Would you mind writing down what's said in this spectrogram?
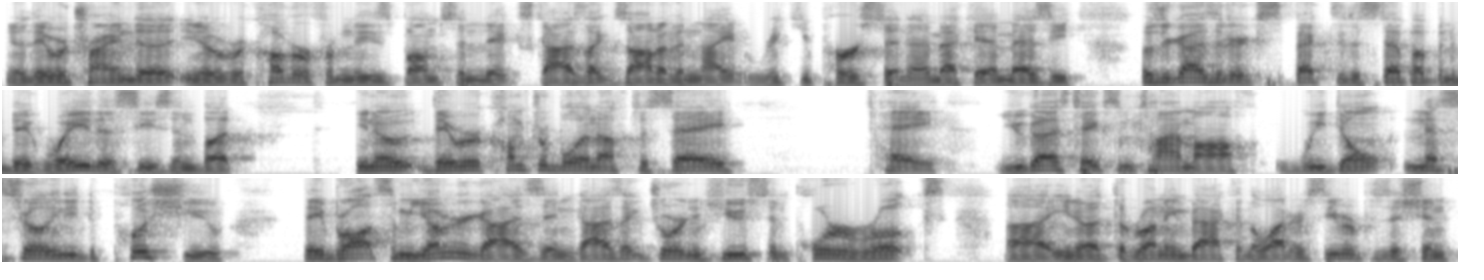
you know they were trying to you know recover from these bumps and nicks. Guys like Zonovan Knight, Ricky Person, Emeka Emezie, those are guys that are expected to step up in a big way this season, but you know they were comfortable enough to say, "Hey." you guys take some time off. We don't necessarily need to push you. They brought some younger guys in, guys like Jordan Houston, Porter Rooks, uh, you know, at the running back and the wide receiver position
